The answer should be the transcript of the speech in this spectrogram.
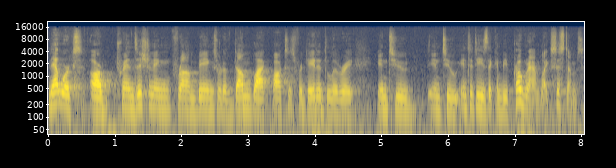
Networks are transitioning from being sort of dumb black boxes for data delivery into, into entities that can be programmed, like systems.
